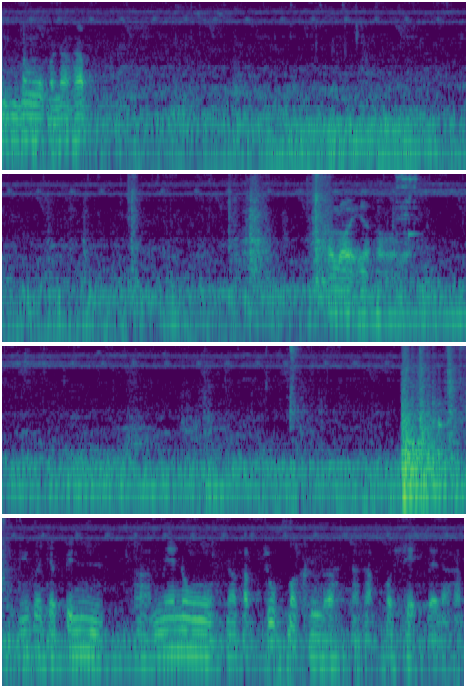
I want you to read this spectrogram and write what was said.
ชิมดูกันนะครับ อ ร่อยนะครับนี่ก็จะเป็นเมนูนะครับซุปมะเขือนะครับก็เสร็จเลยนะครับ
